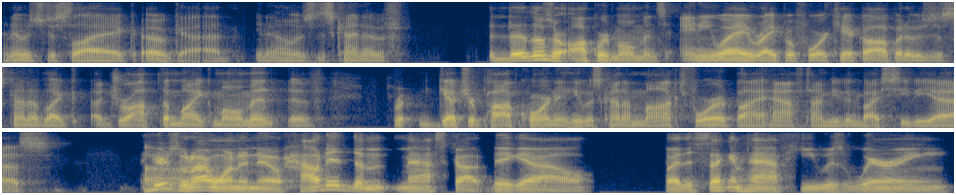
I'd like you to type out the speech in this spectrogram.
and it was just like, oh god, you know, it was just kind of. Th- those are awkward moments anyway, right before kickoff. But it was just kind of like a drop the mic moment of get your popcorn, and he was kind of mocked for it by halftime, even by CBS. Here's what I want to know: How did the mascot Big Al? By the second half, he was wearing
